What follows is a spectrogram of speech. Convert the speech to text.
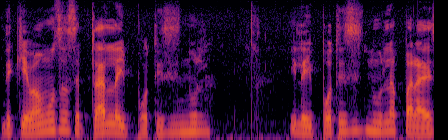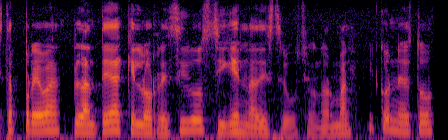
de que vamos a aceptar la hipótesis nula. Y la hipótesis nula para esta prueba plantea que los residuos siguen la distribución normal. Y con esto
